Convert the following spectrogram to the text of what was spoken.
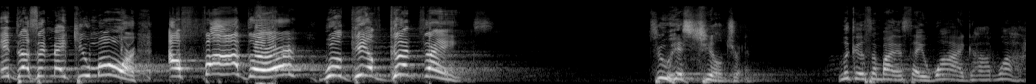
it doesn't make you more. A father will give good things to his children. Look at somebody and say, Why, God, why?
